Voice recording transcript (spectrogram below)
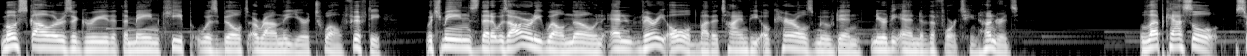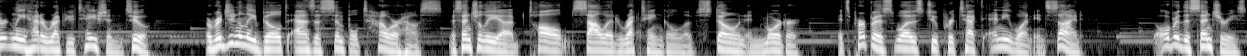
most scholars agree that the main keep was built around the year 1250, which means that it was already well known and very old by the time the O'Carrolls moved in near the end of the 1400s. Leap Castle certainly had a reputation, too. Originally built as a simple tower house, essentially a tall, solid rectangle of stone and mortar, Its purpose was to protect anyone inside. Over the centuries,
